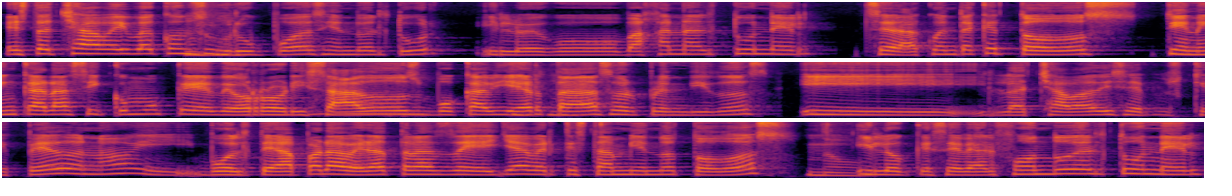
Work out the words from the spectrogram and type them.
Esta chava iba con su grupo haciendo el tour y luego bajan al túnel, se da cuenta que todos tienen cara así como que de horrorizados, boca abierta, sorprendidos y la chava dice, pues qué pedo, ¿no? Y voltea para ver atrás de ella, a ver qué están viendo todos. No. Y lo que se ve al fondo del túnel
